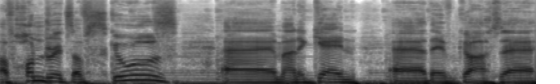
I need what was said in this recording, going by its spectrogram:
of hundreds of schools. Um, and again, uh, they've got uh,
